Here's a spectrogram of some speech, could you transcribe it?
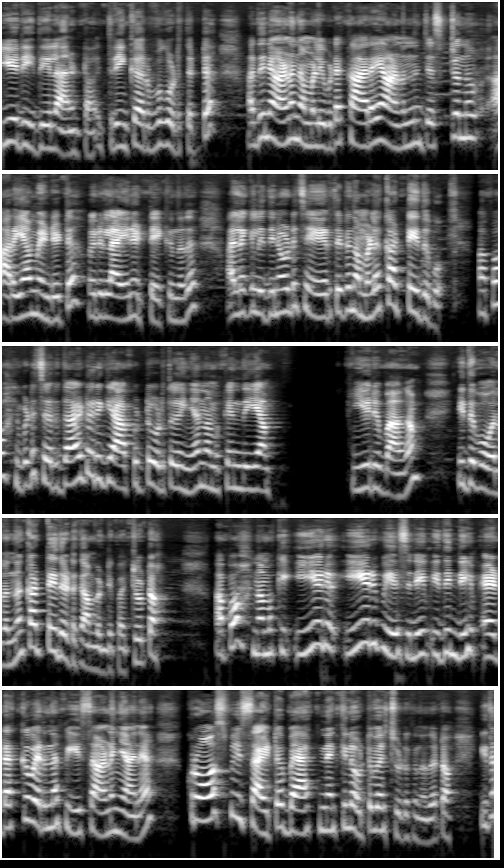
ഈ ഒരു രീതിയിലാണ് കേട്ടോ. ഇത്രയും കർവ് കൊടുത്തിട്ട് അതിനാണ് നമ്മളിവിടെ കരയാണെന്ന് ജസ്റ്റ് ഒന്ന് അറിയാൻ വേണ്ടിയിട്ട് ഒരു ലൈൻ ഇട്ടേക്കുന്നത്. അല്ലെങ്കിൽ ഇതിനോട് ചേർത്തിട്ട് നമ്മൾ കട്ട് ചെയ്ത് പോകും അപ്പോൾ ഇവിടെ ചെറുതായിട്ടൊരു ഗ്യാപ്പ് ഇട്ട് കൊടുത്തു കഴിഞ്ഞാൽ നമുക്ക് എന്ത് ചെയ്യാം? ഈ ഒരു ഭാഗം ഇതുപോലൊന്ന് കട്ട് ചെയ്തെടുക്കാൻ വേണ്ടി പറ്റും കേട്ടോ അപ്പോൾ നമുക്ക് ഈ ഒരു ഈ ഒരു പീസിന്റെയും ഇതിന്റെയും ഇടയ്ക്ക് വരുന്ന പീസാണ് ഞാൻ ക്രോസ് പീസായിട്ട് ബാക്ക് നെക്കിലോട്ട് വെച്ച് കൊടുക്കുന്നത് കേട്ടോ ഇത്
